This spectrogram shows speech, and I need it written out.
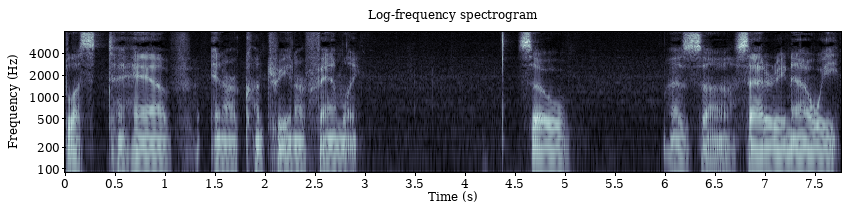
blessed to have in our country and our family. So, as uh, Saturday now, we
